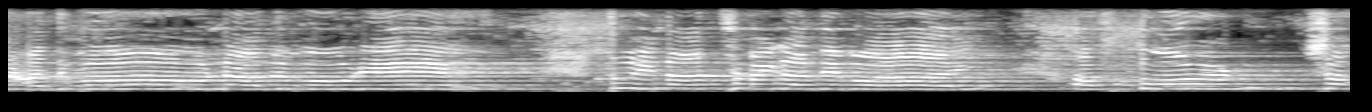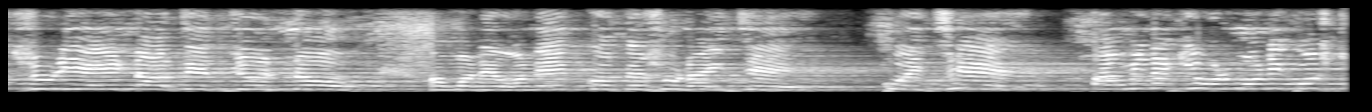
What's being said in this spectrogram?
নাচবো নাচবো রে, তুই নাচ ছাইরা দে ভাই। তোর শাশুড়ি এই নাচের জন্য আমারে অনেক কথা শোনাইছে কইছে আমি নাকি ওর মনে কষ্ট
